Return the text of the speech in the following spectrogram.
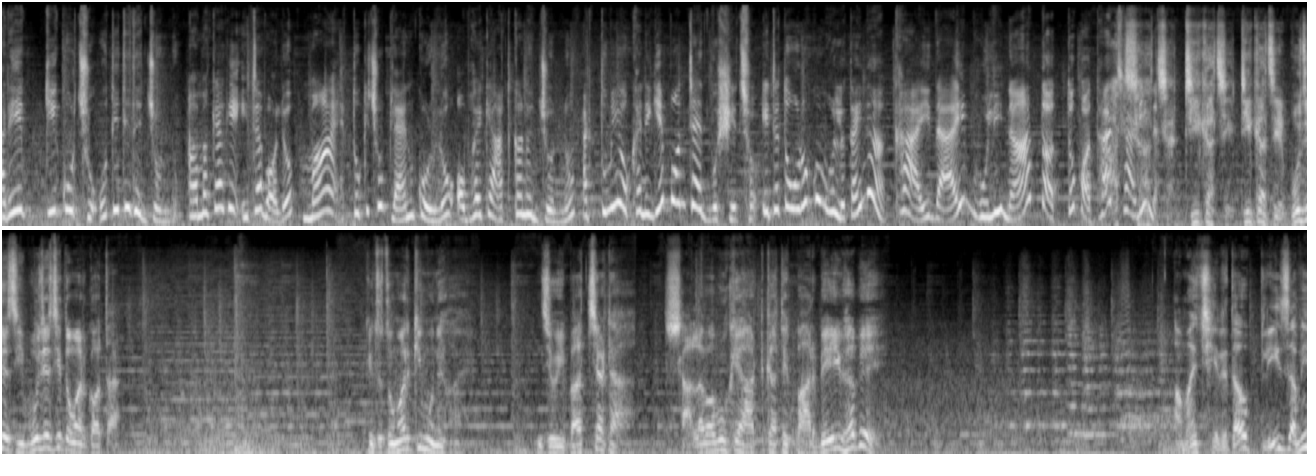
আরে কি করছ অতিথিদের জন্য? আমাকে আগে এটা বলো মা এত কিছু প্ল্যান করল অভয়কে আটকানোর জন্য আর তুমি ওখানে গিয়ে পঞ্চায়েত বসিয়েছো। এটা তো ওরকম হলো তাই না? খাই দাই ভুলি না তত্ত্ব কথা আচ্ছা ছাড়ি না। আচ্ছা ঠিক আছে ঠিক আছে বুঝেছি বুঝেছি তোমার কথা। কিন্তু তোমার কি মনে হয় যে ওই বাচ্চাটা শালাবাবুকে আটকাতে পারবে এইভাবে? আমায় ছেড়ে দাও প্লিজ আমি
